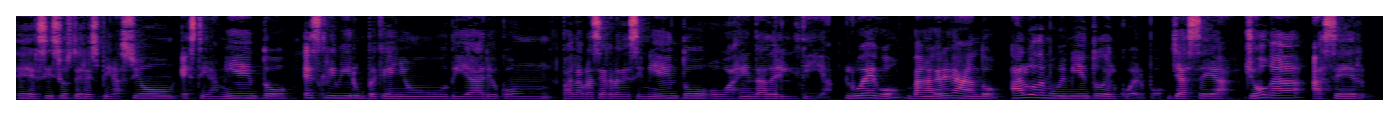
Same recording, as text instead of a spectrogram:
ejercicios de respiración, estiramiento, escribir un pequeño diario con palabras de agradecimiento o agenda del día. Luego van agregando algo de movimiento del cuerpo, ya sea yoga, hacer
